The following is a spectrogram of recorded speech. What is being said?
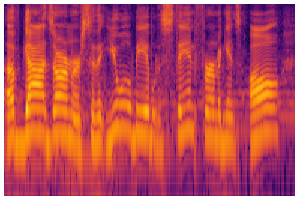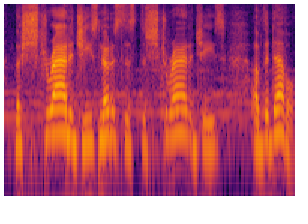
of God's armor so that you will be able to stand firm against all the strategies. Notice this the strategies of the devil.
